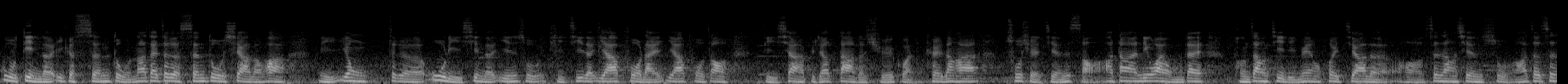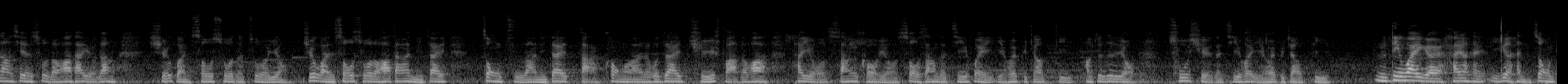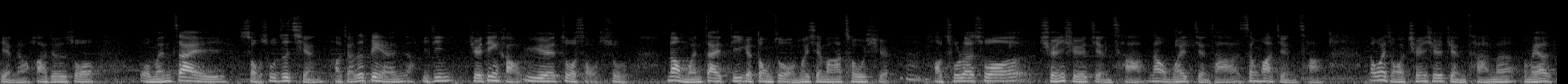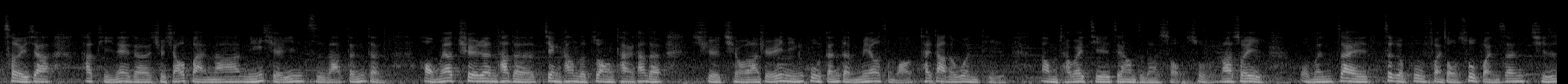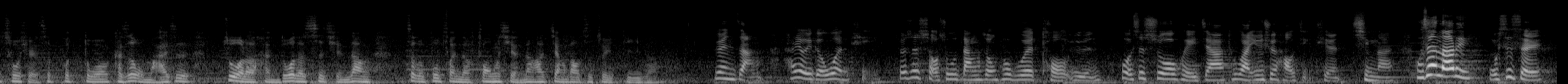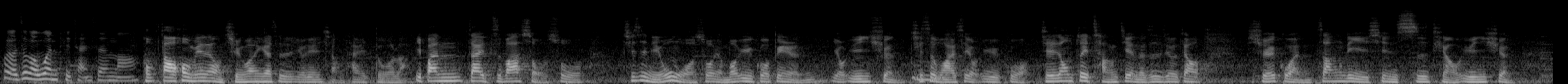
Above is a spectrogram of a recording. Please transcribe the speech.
固定的一个深度。那在这个深度下的话，你用这个物理性的因素，体积的压迫来压迫到底下比较大的血管，可以让它出血减少啊。当然，另外我们在膨胀剂里面会加了哦肾上腺素，然后这肾上腺素的话，它有让血管收缩的作用。血管收缩的话，当然你在种植啊，你在打控啊，或者在取法的话，它有伤口有受伤的机会也会比较低，好，就是有出血的机会也会比较低。另外一个还有很一个很重点的话，就是说我们在手术之前，好，假设病人已经决定好预约做手术。那我们在第一个动作，我们会先帮他抽血。嗯，好，除了说全血检查，那我们会检查生化检查。那为什么全血检查呢？我们要测一下他体内的血小板啊、凝血因子啊等等。好，我们要确认他的健康的状态，他的血球啊、血液凝固等等没有什么太大的问题，那我们才会接这样子的手术。那所以我们在这个部分，手术本身其实出血是不多，可是我们还是做了很多的事情让。这个部分的风险让它降到是最低的。院长还有一个问题，就是手术当中会不会头晕，或者是说回家突然晕眩好几天，醒来我在哪里，我是谁，会有这个问题产生吗？到后面那种情况应该是有点想太多了。一般在植疤手术，其实你问我说有没有遇过病人有晕眩，其实我还是有遇过。其中最常见的是就叫血管张力性失调晕眩。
